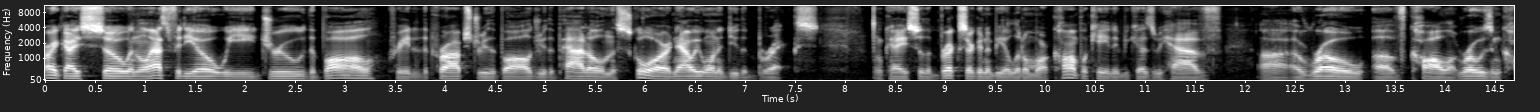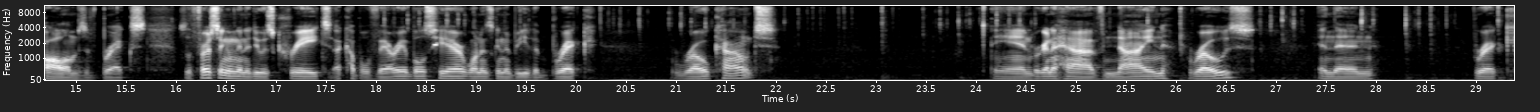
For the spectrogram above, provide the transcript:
Alright guys, so in the last video we drew the ball, created the props, drew the ball, drew the paddle, and the score. Now we want to do the bricks. Okay, so the bricks are going to be a little more complicated because we have uh, a row of column, rows and columns of bricks. So the first thing I'm going to do is create a couple variables here. One is going to be the brick row count. And we're going to have nine rows and then brick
